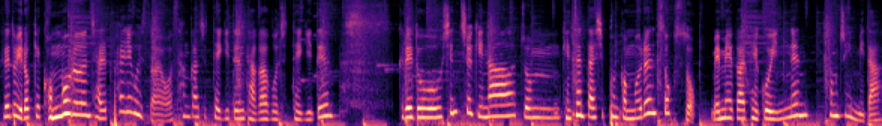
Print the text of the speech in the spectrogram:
그래도 이렇게 건물은 잘 팔리고 있어요. 상가주택이든 다가구 주택이든 그래도 신축이나 좀 괜찮다 싶은 건물은 쏙쏙 매매가 되고 있는 청주입니다.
